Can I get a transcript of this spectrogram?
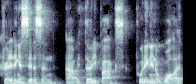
crediting a citizen uh, with 30 bucks, putting in a wallet,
